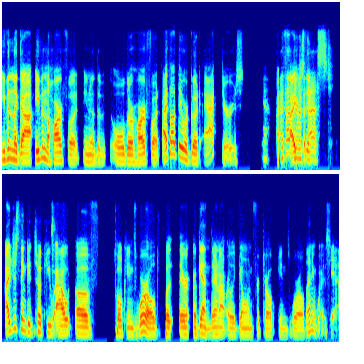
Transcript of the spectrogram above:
even the guy, even the Harfoot, you know, the older Harfoot. I thought they were good actors. Yeah, I thought I they were the think- best. I just think it took you out of Tolkien's world, but they're again, they're not really going for Tolkien's world anyways. Yeah.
